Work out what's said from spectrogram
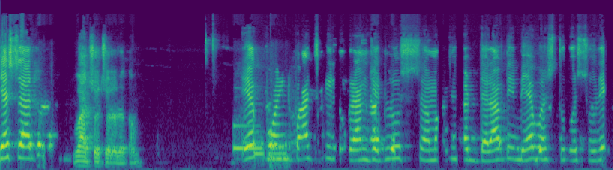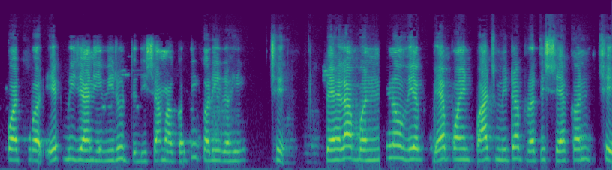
યસ સર વાંચો ચલો રકમ. એક પોઈન્ટ પાંચ કિલોગ્રામ જેટલું સમાન ધરાવતી બે વસ્તુઓ સૂર્યપથ પર એકબીજાની વિરુદ્ધ દિશામાં ગતિ કરી રહી છે. પહેલા બંનેનો વેગ બે પોઈન્ટ પાંચ મીટર પ્રતિ સેકન્ડ છે.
